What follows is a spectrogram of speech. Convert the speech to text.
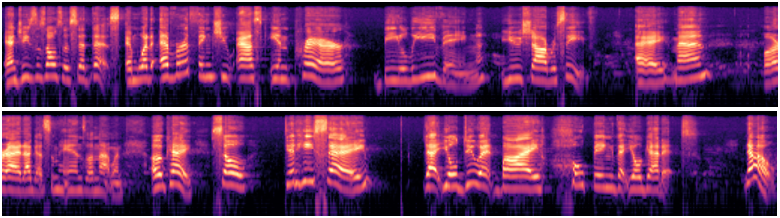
And Jesus also said this, and whatever things you ask in prayer, believing, you shall receive. Amen. All right, I got some hands on that one. Okay, so did he say that you'll do it by hoping that you'll get it? No.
